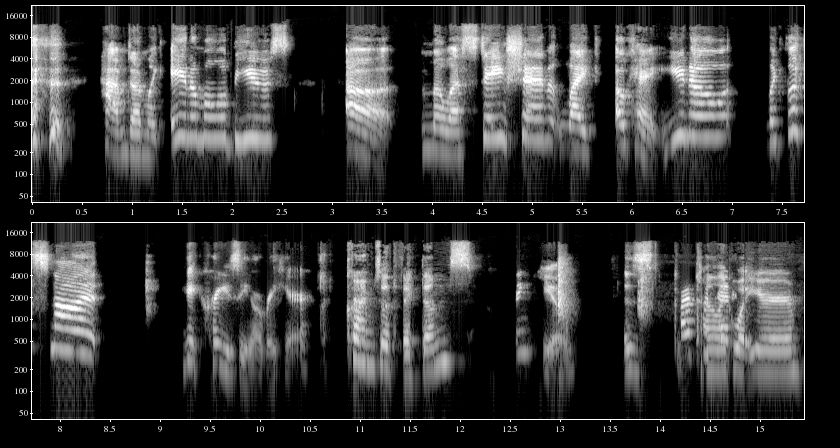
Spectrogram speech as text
have done like animal abuse, uh molestation, like okay, you know, like let's not get crazy over here. Crimes with victims Thank you. is kind of like what you're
